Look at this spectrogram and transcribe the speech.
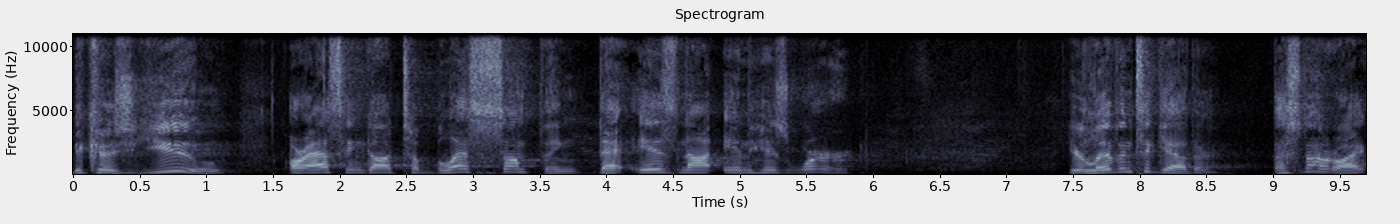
Because you are asking God to bless something that is not in His Word. You're living together. That's not right.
